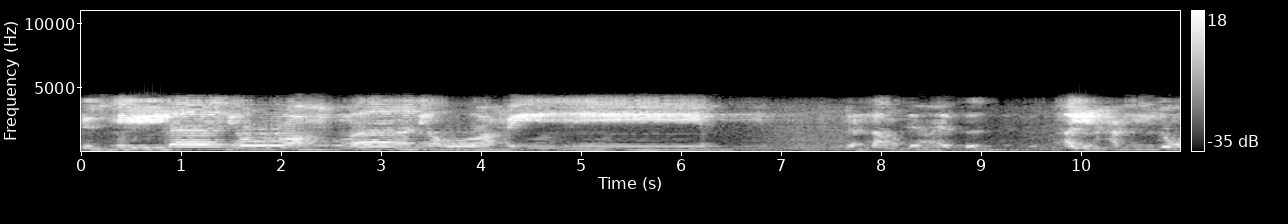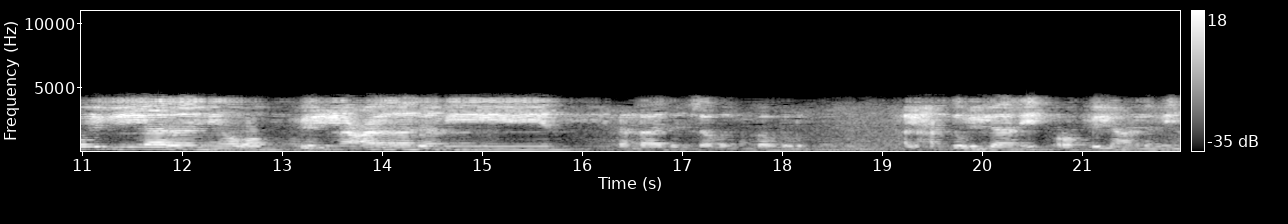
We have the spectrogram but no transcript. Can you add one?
ബിസ്മില്ലാഹി റഹ്മാനി റഹീം. രണ്ടാമത്തെ ആയത്ത് അൽഹംദുലില്ലാഹി റബ്ബിൽ ആലമീൻ രണ്ടായത്ത് ഇൻഷാ അല്ലാഹ് മുൻപോട്ട് അൽഹംദുലില്ലാഹി റബ്ബിൽ ആലമീൻ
